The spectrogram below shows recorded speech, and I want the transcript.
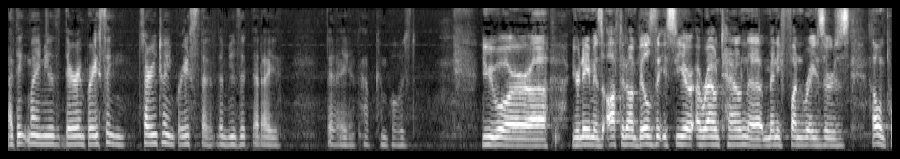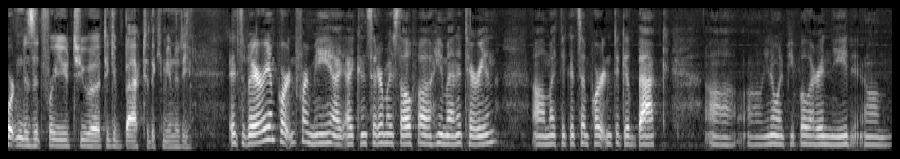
I think my music they're embracing starting to embrace the, the music that I that I have composed. You are, uh, your name is often on bills that you see around town, uh, many fundraisers. How important is it for you to, uh, to give back to the community? It's very important for me. I, I consider myself a humanitarian. Um, I think it's important to give back. Uh, uh, you know, when people are in need, um,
